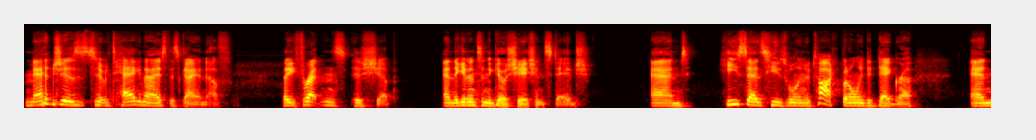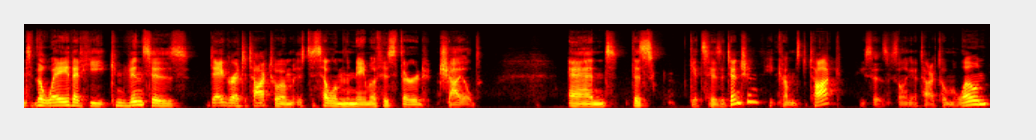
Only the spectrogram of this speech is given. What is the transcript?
manages to antagonize this guy enough that he threatens his ship, and they get into negotiation stage. And he says he's willing to talk, but only to Degra. And the way that he convinces Degra to talk to him is to tell him the name of his third child. And this gets his attention. He comes to talk. He says he's only going to talk to him alone.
